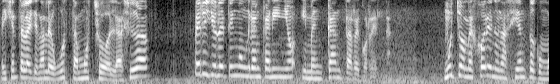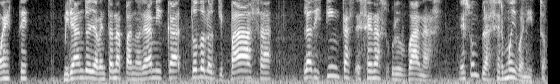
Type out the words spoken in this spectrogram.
hay gente a la que no le gusta mucho la ciudad, pero yo le tengo un gran cariño y me encanta recorrerla. Mucho mejor en un asiento como este, mirando la ventana panorámica todo lo que pasa, las distintas escenas urbanas. Es un placer muy bonito.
